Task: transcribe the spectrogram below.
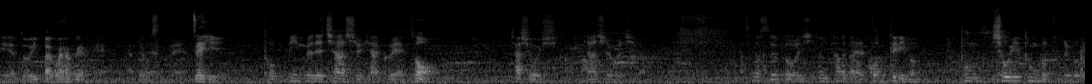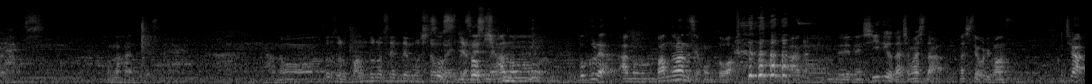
えっ、と一杯500円でやってますのでぜひ。トッピングでチャーシュー100円。そう。チャーシュー美味しかったチャーシュー美味しいあそこスープ美味しい本当に食べたえーこってりのとん醤油豚骨でございます。こんな感じですねあのーそろそろバンドの宣伝もした方がいいん。じゃない？でしょうかそうですね。あの僕らあのバンドなんですよ本当は。あのでね CD を出しました。出しております。こちら。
